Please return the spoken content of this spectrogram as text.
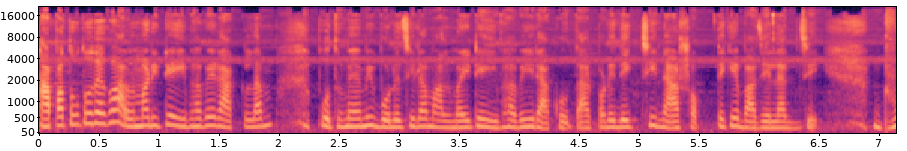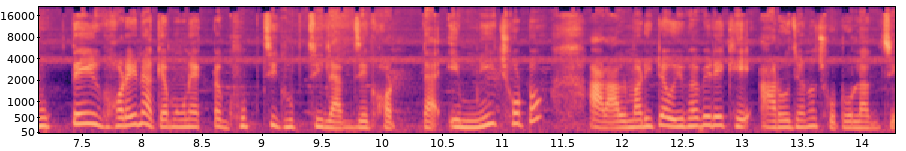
আপাতত দেখো আলমারিটা এইভাবে রাখলাম। প্রথমে আমি বলেছিলাম আলমারিটা এইভাবেই রাখো, তারপরে দেখছি না সব থেকে বাজে লাগছে। ঢুকতেই ঘরে না কেমন একটা ঘুপচি ঘুপচি লাগছে ঘরটা, এমনিই ছোট, আর আলমারিটা ওইভাবে রেখে আরও যেন ছোট লাগছে।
